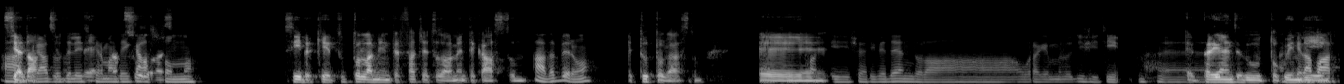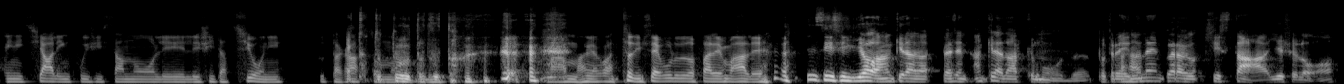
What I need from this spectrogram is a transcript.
ah, sia adatto. delle schermate custom? Sì, perché tutta la mia interfaccia è totalmente custom. Ah, davvero? È tutto custom. E... Infatti, cioè, rivedendola, ora che me lo dici, sì. Eh, è praticamente tutto. Quindi... la parte iniziale in cui ci stanno le, le citazioni, tutta custom. Tutto, tutto, tutto. Mamma mia, quanto ti sei voluto fare male. sì, sì, sì, io anche la, anche la dark mode, potrei, uh-huh. non è ancora, ci sta, io ce l'ho,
